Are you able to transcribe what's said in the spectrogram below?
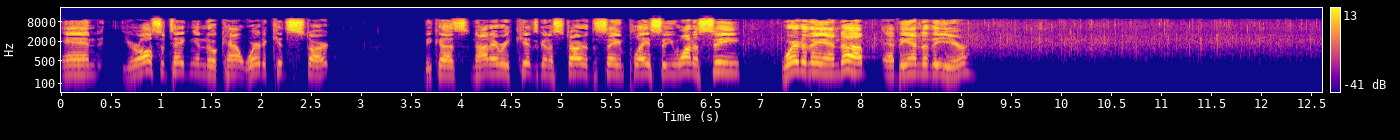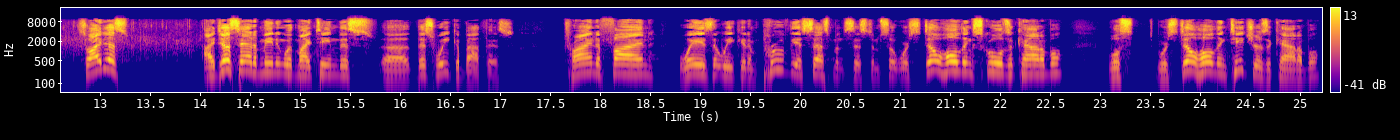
And you're also taking into account where do kids start because not every kid's going to start at the same place. So you want to see where do they end up at the end of the year. So I just I just had a meeting with my team this uh, this week about this, trying to find ways that we can improve the assessment system so we're still holding schools accountable, we we we're still holding teachers accountable,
